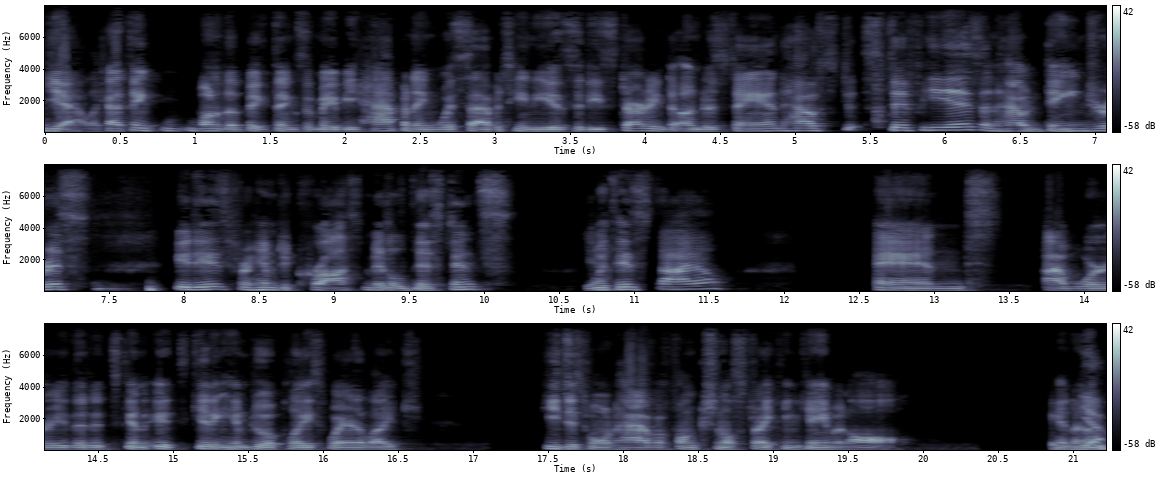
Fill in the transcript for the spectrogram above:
Yeah, like I think one of the big things that may be happening with Sabatini is that he's starting to understand how st- stiff he is and how dangerous it is for him to cross middle distance Yeah. with his style. And I worry that it's gonna it's getting him to a place where like he just won't have a functional striking game at all. You know? Yeah.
